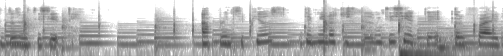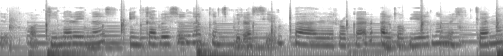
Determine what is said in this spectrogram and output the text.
1827. A principios de 1827, el fraile Joaquín Arenas encabezó una conspiración para derrocar al gobierno mexicano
